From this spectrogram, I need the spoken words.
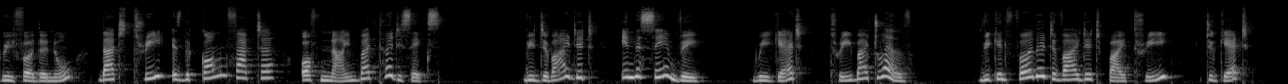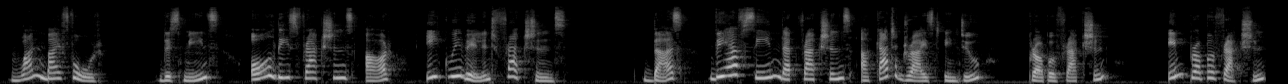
We further know that 3 is the common factor of 9 by 36. We divide it in the same way. We get 3 by 12. We can further divide it by 3 to get 1 by 4. This means all these fractions are equivalent fractions. Thus, we have seen that fractions are categorized into proper fraction, improper fraction,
